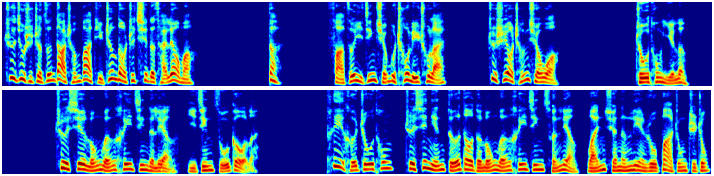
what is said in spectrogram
这就是这尊大成霸体正道之气的材料吗？但法则已经全部抽离出来，这是要成全我？周通一愣，这些龙纹黑金的量已经足够了，配合周通这些年得到的龙纹黑金存量，完全能炼入霸中之中，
